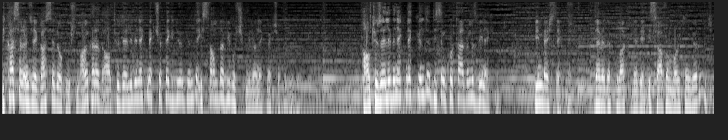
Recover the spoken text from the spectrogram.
birkaç sene önce gazetede okumuştum. Ankara'da 650 bin ekmek çöpe gidiyor günde, İstanbul'da 1,5 milyon ekmek çöpe gidiyor. 650 bin ekmek günde bizim kurtardığımız bin ekmek. 1500 ekmek. Devede kulak bile değil. İsrafın boyutunu görüyor musun?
